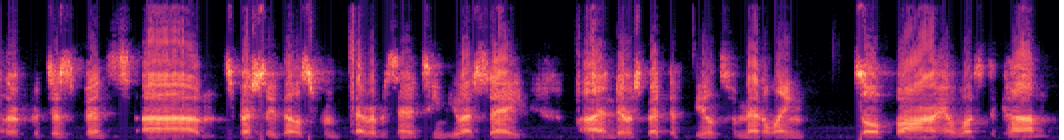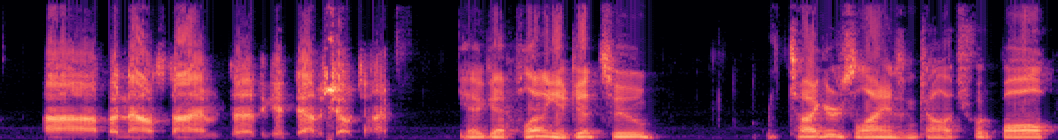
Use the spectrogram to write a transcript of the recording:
other participants, um, especially those from that represented Team USA uh, in their respective fields for medaling so far and what's to come. Uh, but now it's time to, to, get down to showtime. Yeah, you got plenty to get to. Tigers, Lions, and college football.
